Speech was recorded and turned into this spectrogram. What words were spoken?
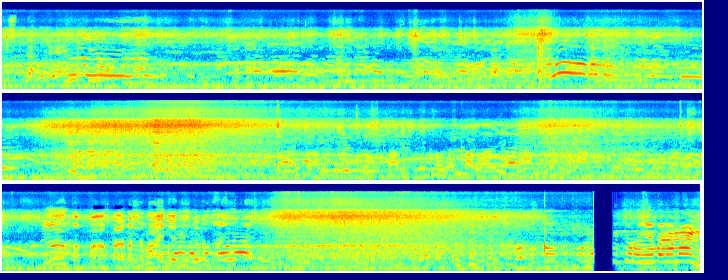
Isda enak yun. Ayun, papapalabas na tayo dyan. Dito lang tayo. Picture yung iba naman.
